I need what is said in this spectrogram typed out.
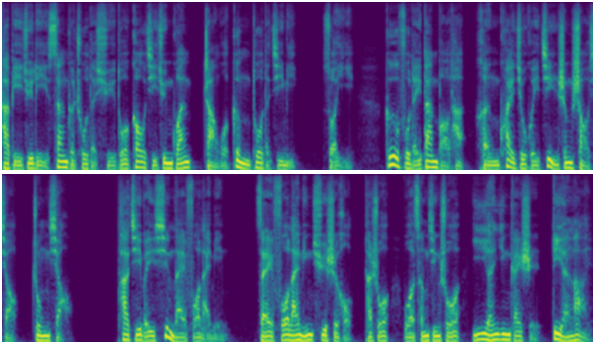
他比局里三个处的许多高级军官掌握更多的机密，所以戈弗雷担保他很快就会晋升少校、中校。他极为信赖弗莱明。在弗莱明去世后，他说：“我曾经说伊恩应该是 D.N.I.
